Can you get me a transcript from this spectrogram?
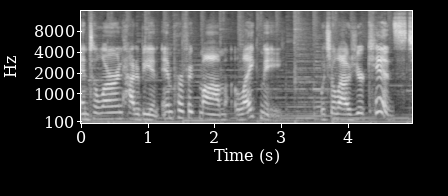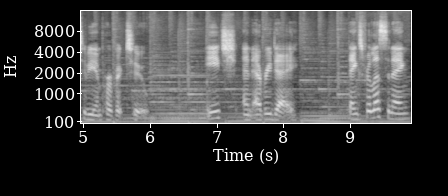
and to learn how to be an imperfect mom like me, which allows your kids to be imperfect too, each and every day. Thanks for listening.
